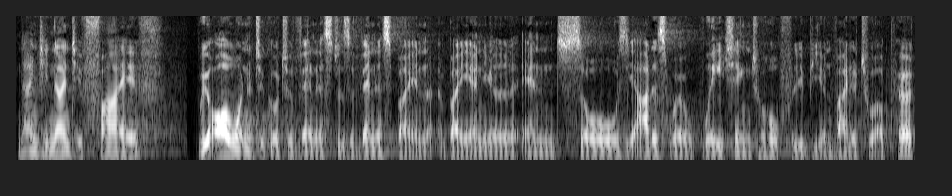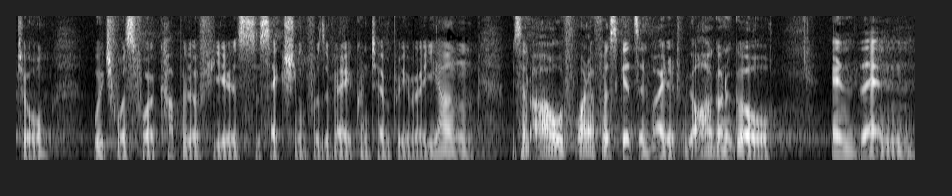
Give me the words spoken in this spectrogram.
1995, we all wanted to go to Venice, to the Venice Biennial, and so the artists were waiting to hopefully be invited to Aperto, which was for a couple of years the section for the very contemporary, very young. We said, oh, if one of us gets invited, we're going to go. And then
